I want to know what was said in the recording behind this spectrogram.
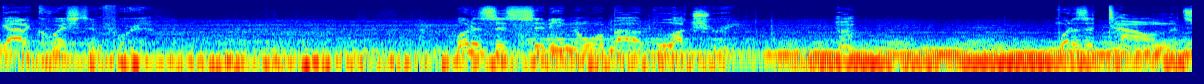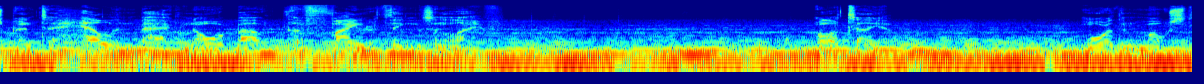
I got a question for you. What does this city know about luxury? Huh? What does a town that's been to hell and back know about the finer things in life? Well, I'll tell you. More than most.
